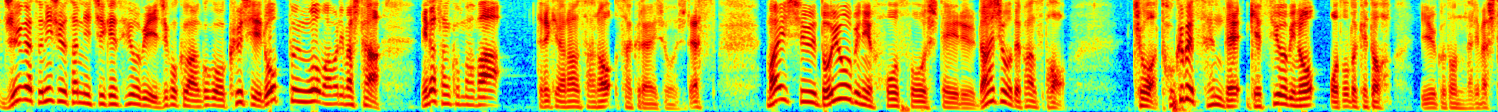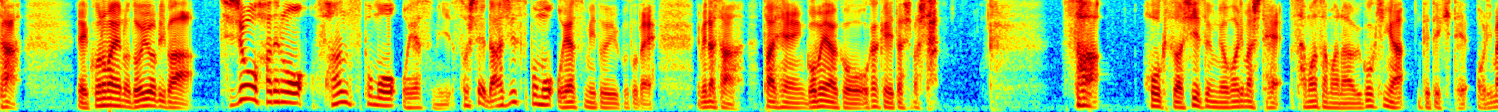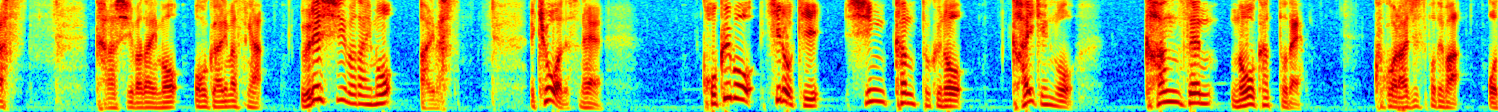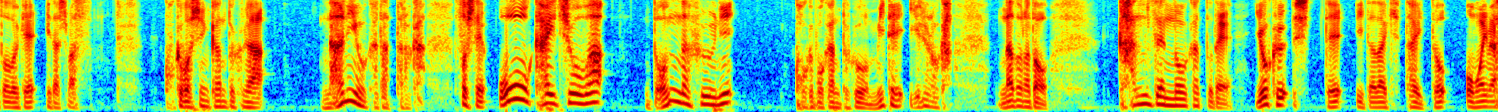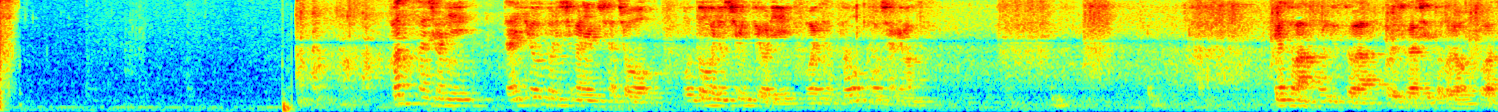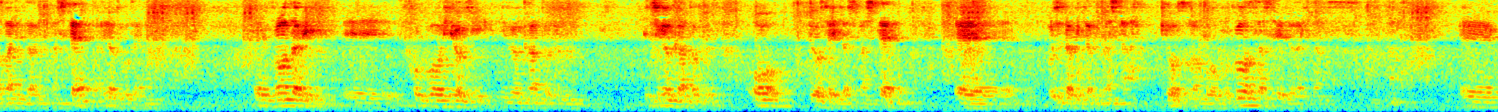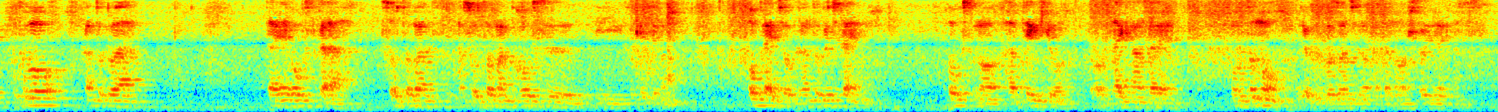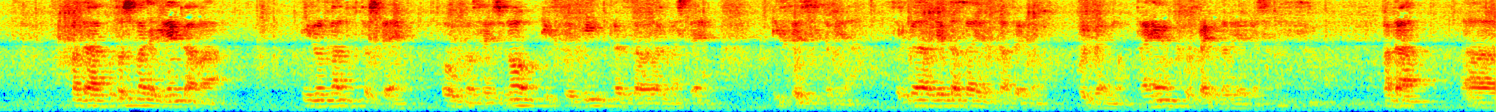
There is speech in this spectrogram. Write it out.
10月23日月曜日時刻は午後9時6分を回りました。皆さんこんばんは。テレキアナウンサーの桜井ジョージです。毎週土曜日に放送しているラジオでファンスポ。今日は特別編で月曜日のお届けということになりました。えこの前の土曜日は地上波でのファンスポもお休みそしてラジスポもお休みということで皆さん大変ご迷惑をおかけいたしました。さあホークスはシーズンが終わりまして様々な動きが出てきております。悲しい話題も多くありますが嬉しい話題もあります。今日はですね国保弘樹新監督の会見を完全ノーカットでここラジスポではお届けいたします。国保新監督が何を語ったのかそして王会長はどんな風に国保監督を見ているのかなどなど完全ノーカットでよく知っていただきたいと思います。まず最初に代表取締役社長後藤義光よりご挨拶を申し上げます。皆様本日はお忙しいところお集まりいただきましてありがとうございます、えーこの度、えー国保弘樹二軍監督に一軍監督を要請いたしまして、えーご受託いただきました。今日その報告をさせていただきます、えー国保監督は大英ホークスからソフトバンクスソフトバンクホークスに向けての王会長監督時代のホークスの発展期を体感され最もよくご存知の方のお一人であります。また今年まで2年間は二軍監督として多くの選手の育成に携わられまして育成システムやそれからデータサイエンスなどへのご理解も大変お深い方でいらっしゃいます。またあ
